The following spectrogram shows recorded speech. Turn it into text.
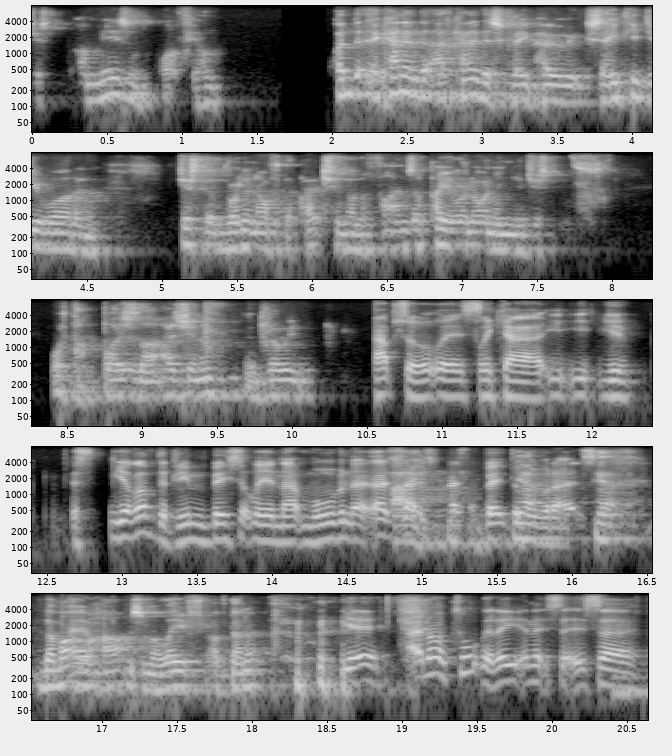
just amazing. What a feeling! I kind of I kind of describe how excited you were and just the running off the pitch and all the fans are piling on and you just what a buzz that is, you know, it's brilliant. Absolutely, it's like a you. you you love the dream basically in that moment. That's, that's, that's effectively yeah, what it is. Yeah, no matter um, what happens in my life, I've done it. yeah, I know, totally right. And it's it's a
